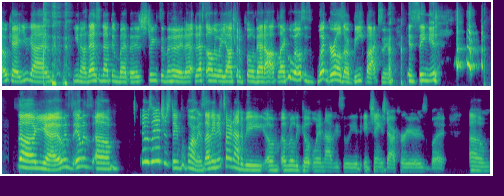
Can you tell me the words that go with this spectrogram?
okay, you guys, you know, that's nothing but the streets in the hood. That, that's the only way y'all could have pulled that off. Like, who else is, what girls are beatboxing and singing? so yeah, it was, it was, um, was an interesting performance. I mean, it turned out to be a, a really good one. Obviously, it, it, changed our careers, but um,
